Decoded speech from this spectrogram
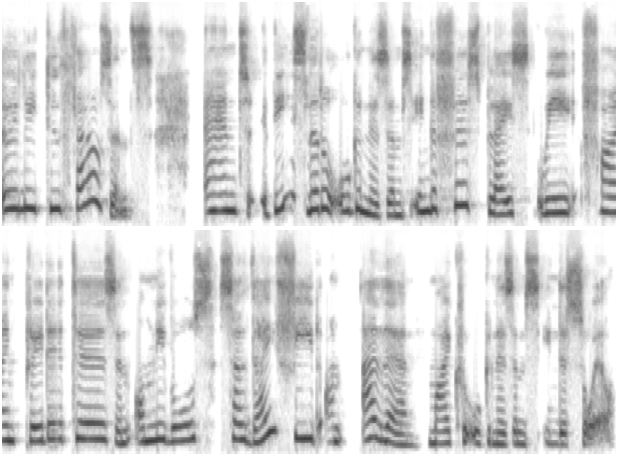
early 2000s. And these little organisms, in the first place, we find predators and omnivores. So they feed on other microorganisms in the soil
